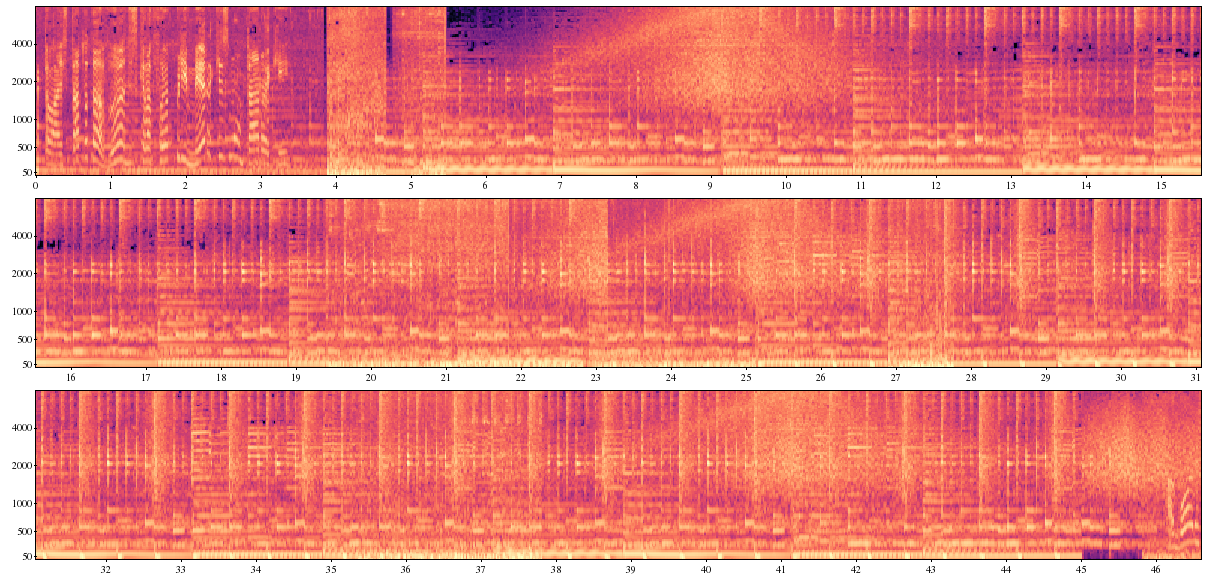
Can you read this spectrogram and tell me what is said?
Então, a estátua da Van diz que ela foi a primeira que eles montaram aqui.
